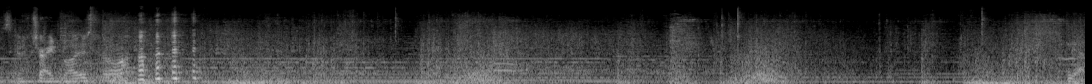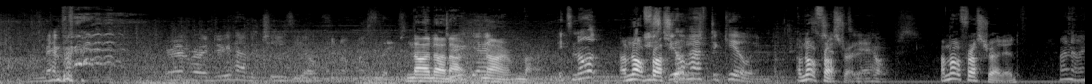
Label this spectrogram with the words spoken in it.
He's gonna trade blows for a while. Yeah. remember, remember, I do have a cheesy option on my sleeve. No, no, no, get- no, no. It's not. I'm not you frustrated. still have to kill him. I'm not It's just- frustrated. it helps. I'm not frustrated. I know,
